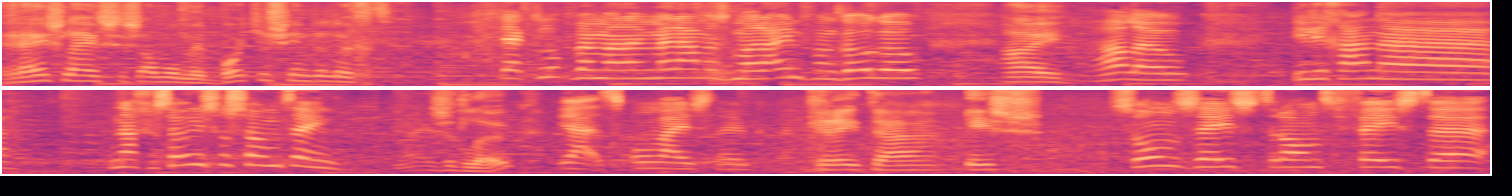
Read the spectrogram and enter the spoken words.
reisleidsters allemaal met bordjes in de lucht. Ja, klopt. Mijn, mijn naam is Marijn van GoGo. Hi. Hallo. Jullie gaan uh, naar Gersonisos zometeen. Is het leuk? Ja, het is onwijs leuk. Kreta is... Zon, zee, strand, feesten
